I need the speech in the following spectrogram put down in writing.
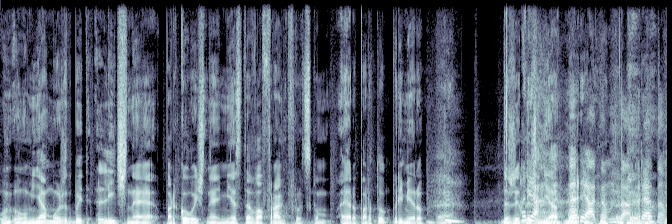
У, у меня может быть личное парковочное место во франкфуртском аэропорту, к примеру. Да. Даже, даже Ря- не одно. Рядом, да, рядом,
